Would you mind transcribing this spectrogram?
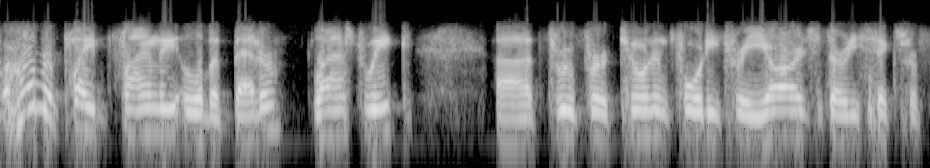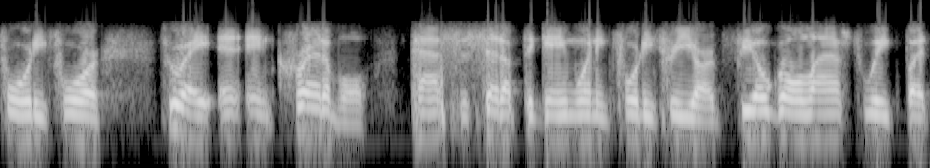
Herbert played finally a little bit better last week. Uh, threw for 243 yards, 36 for 44. Threw a, an incredible pass to set up the game-winning 43-yard field goal last week. But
